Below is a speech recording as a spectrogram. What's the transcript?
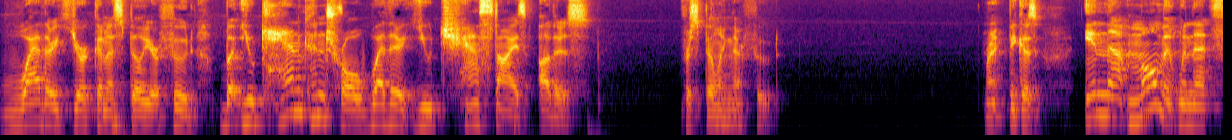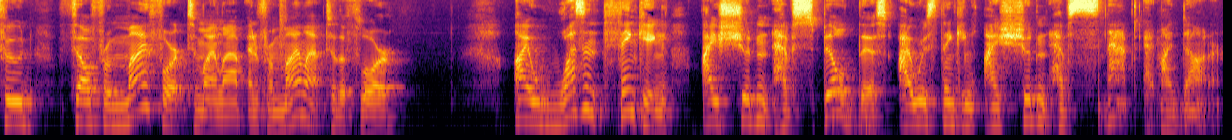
whether you're going to spill your food, but you can control whether you chastise others for spilling their food. Right? Because in that moment when that food fell from my fork to my lap and from my lap to the floor, I wasn't thinking I shouldn't have spilled this. I was thinking I shouldn't have snapped at my daughter.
